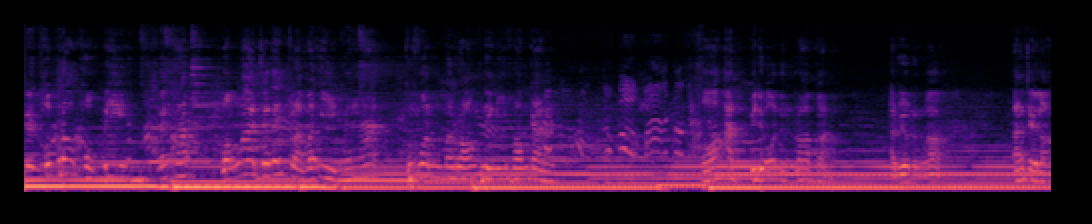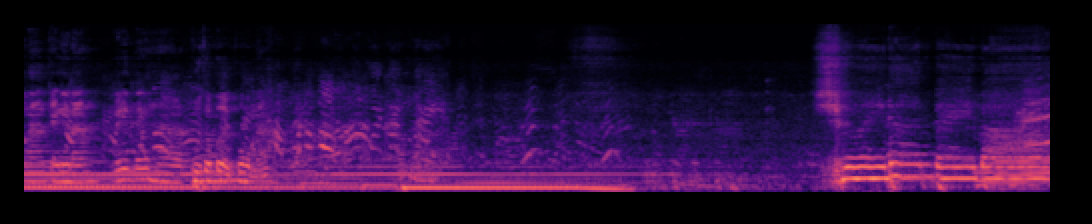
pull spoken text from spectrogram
ในครบรอบ 6 ปีนะครับ หวังว่าจะได้กลับมาอีกนะฮะ ทุกคนมาร้องเพลงนี้พร้อมกัน จะเบิกมากตอนนี้ขออัดวิดีโอหนึ่งรอบก่อน อัดวิดีโอหนึ่งรอบ ตั้งใจร้องนะแกงนี้นะ ไม่ไม่หาครูจะเบิดพวกผมนะ จะเบิกมากตั้งใจช่วยเดินไปบอก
